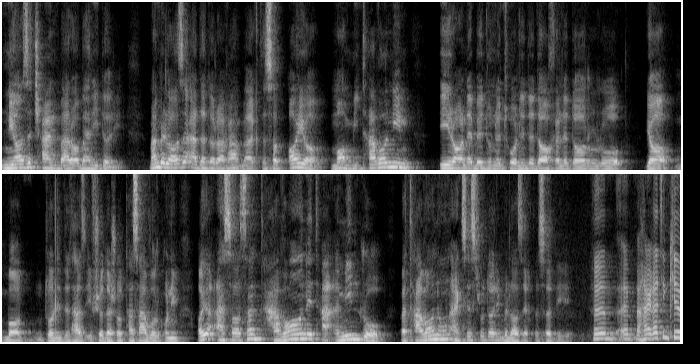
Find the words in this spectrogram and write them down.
نیاز چند برابری داری. من به لحاظ عدد و رقم و اقتصاد آیا ما می‌توانیم ایران بدون تولید داخل دارو رو یا با تولید تضعیف شده شد تصور کنیم؟ آیا اساسا توان تأمین رو و توان اون access رو داریم به لحاظ اقتصادی؟ حقیقت این که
